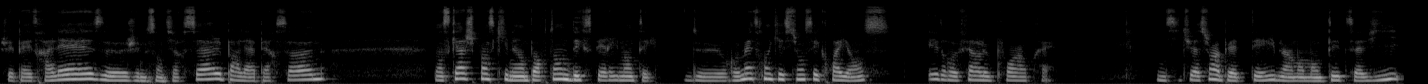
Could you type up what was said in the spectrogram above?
je vais pas être à l'aise, je vais me sentir seule, parler à personne. Dans ce cas, je pense qu'il est important d'expérimenter, de remettre en question ses croyances et de refaire le point après. Une situation peut être terrible à un moment T de sa vie,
